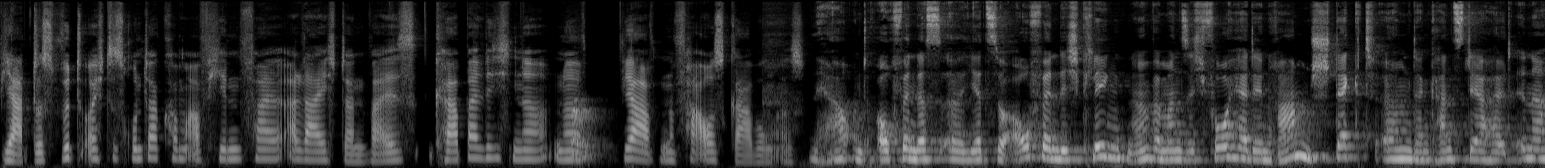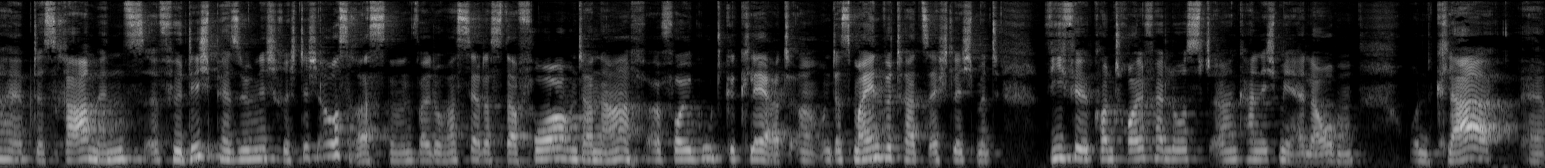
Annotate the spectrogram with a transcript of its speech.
ja, das wird euch das Runterkommen auf jeden Fall erleichtern, weil es körperlich eine, eine, ja, eine Verausgabung ist. Ja, und auch wenn das äh, jetzt so aufwendig klingt, ne, wenn man sich vorher den Rahmen steckt, ähm, dann kannst du ja halt innerhalb des Rahmens äh, für dich persönlich richtig ausrasten, weil du hast ja das davor und danach äh, voll gut geklärt. Äh, und das meinen wir tatsächlich mit, wie viel Kontrollverlust äh, kann ich mir erlauben. Und klar, äh,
